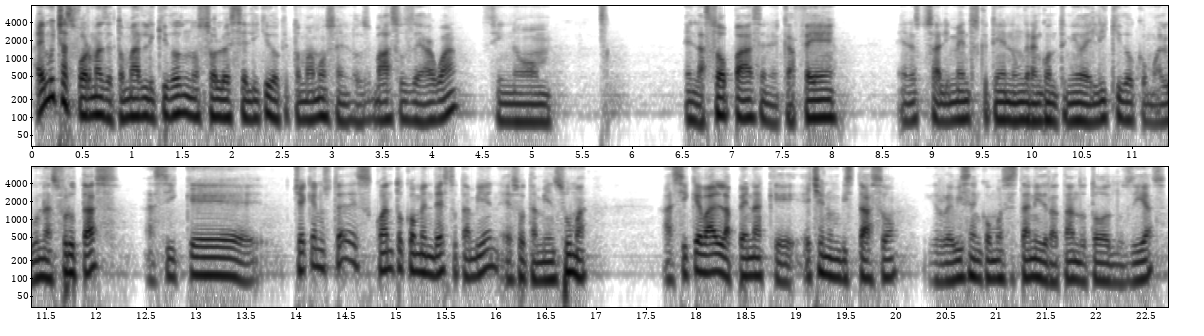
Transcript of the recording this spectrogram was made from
Hay muchas formas de tomar líquidos, no solo ese líquido que tomamos en los vasos de agua, sino en las sopas, en el café, en estos alimentos que tienen un gran contenido de líquido, como algunas frutas. Así que chequen ustedes cuánto comen de esto también, eso también suma. Así que vale la pena que echen un vistazo y revisen cómo se están hidratando todos los días.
